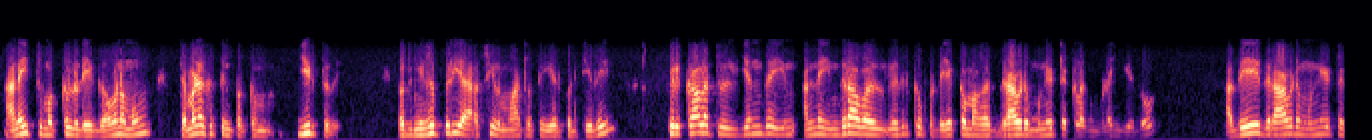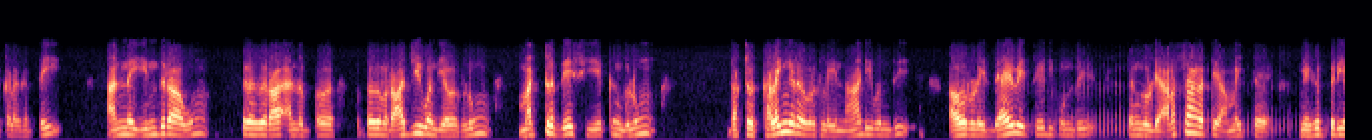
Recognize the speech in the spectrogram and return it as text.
அனைத்து மக்களுடைய கவனமும் தமிழகத்தின் பக்கம் ஈர்த்தது. அது மிகப்பெரிய அரசியல் மாற்றத்தை ஏற்படுத்தியது. பிற்காலத்தில் எந்த இந்- அன்னை இந்திராவால் எதிர்க்கப்பட்ட இயக்கமாக திராவிட முன்னேற்ற கழகம் விளங்கியதோ அதே திராவிட முன்னேற்ற கழகத்தை அன்னை இந்திராவும் பிறகு ரா- அந்த ப- பிரதமர் ராஜீவ்காந்தி அவர்களும் மற்ற தேசிய இயக்கங்களும் டாக்டர் கலைஞர் அவர்களை நாடி வந்து அவருடைய தயவை தேடிக்கொண்டு தங்களுடைய அரசாங்கத்தை அமைத்த மிகப்பெரிய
